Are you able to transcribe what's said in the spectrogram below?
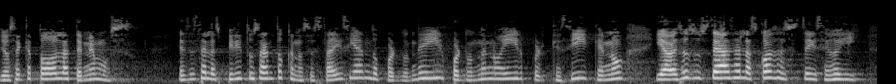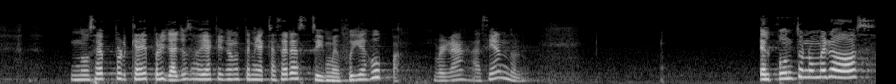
Yo sé que todos la tenemos, ese es el Espíritu Santo que nos está diciendo por dónde ir, por dónde no ir, porque sí, que no. Y a veces usted hace las cosas y usted dice, oye, no sé por qué, pero ya yo sabía que yo no tenía que hacer esto y me fui a jupa, ¿verdad? Haciéndolo. El punto número dos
